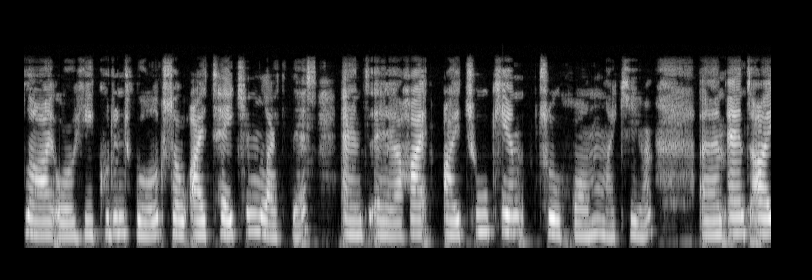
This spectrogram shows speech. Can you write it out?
fly or he couldn't walk, so I take him like this, and uh, I I took him to home like here. Um, and I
